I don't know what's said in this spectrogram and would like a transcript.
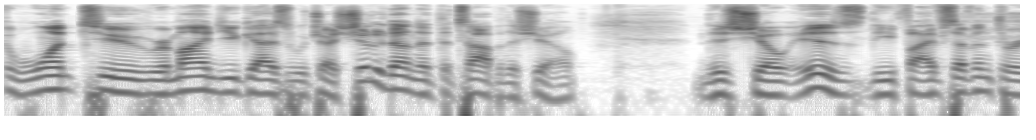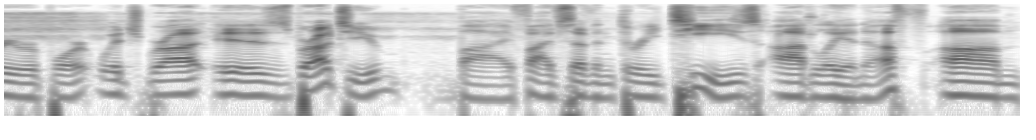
want to remind you guys, which I should have done at the top of the show. This show is the 573 report, which brought is brought to you by 573 Tees. Oddly enough, um,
